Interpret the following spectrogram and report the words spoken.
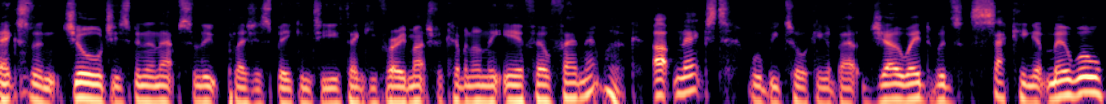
Excellent. George, it's been an absolute pleasure speaking to you. Thank you very much for coming on the EFL Fan Network. Up next, we'll be talking about Joe Edwards sacking at Millwall.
